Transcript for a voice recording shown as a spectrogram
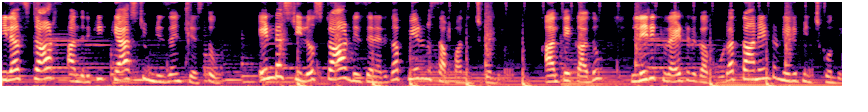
ఇలా స్టార్స్ అందరికీ క్యాస్ట్యూమ్ డిజైన్ చేస్తూ ఇండస్ట్రీలో స్టార్ డిజైనర్గా పేరును సంపాదించుకుంది. అంతేకాదు లిరిక్ రైటర్గా కూడా తానేంటో నిరూపించుకుంది.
